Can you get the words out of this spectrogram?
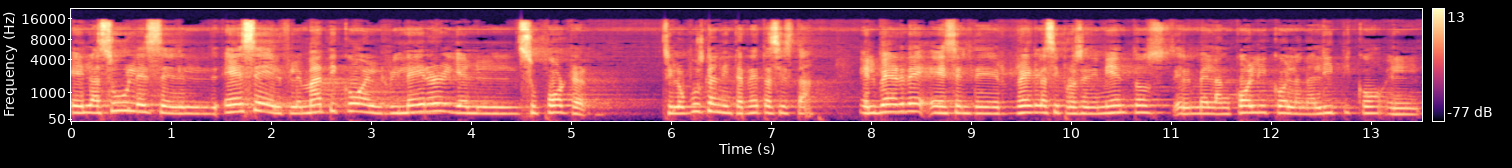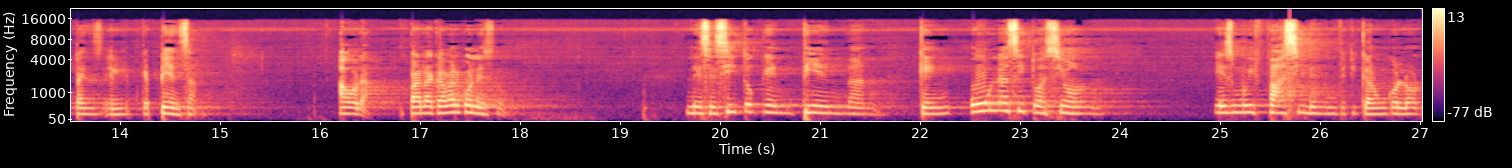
el azul es el S, el flemático, el relator y el supporter. Si lo buscan en internet, así está. El verde es el de reglas y procedimientos, el melancólico, el analítico, el, el que piensa. Ahora, para acabar con esto, necesito que entiendan que en una situación es muy fácil identificar un color.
